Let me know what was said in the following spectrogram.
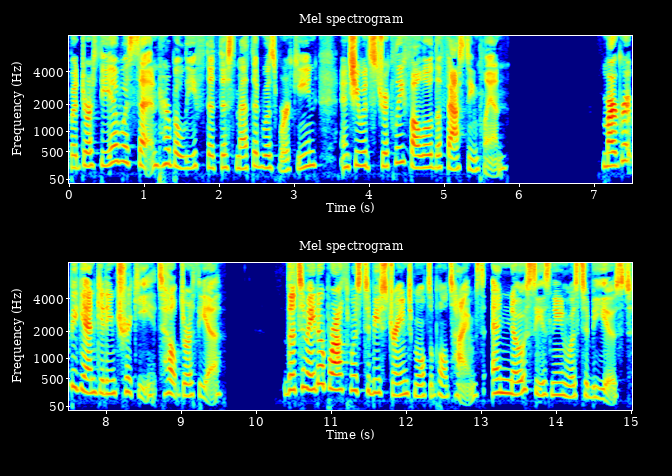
but Dorothea was set in her belief that this method was working and she would strictly follow the fasting plan. Margaret began getting tricky to help Dorothea. The tomato broth was to be strained multiple times, and no seasoning was to be used.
